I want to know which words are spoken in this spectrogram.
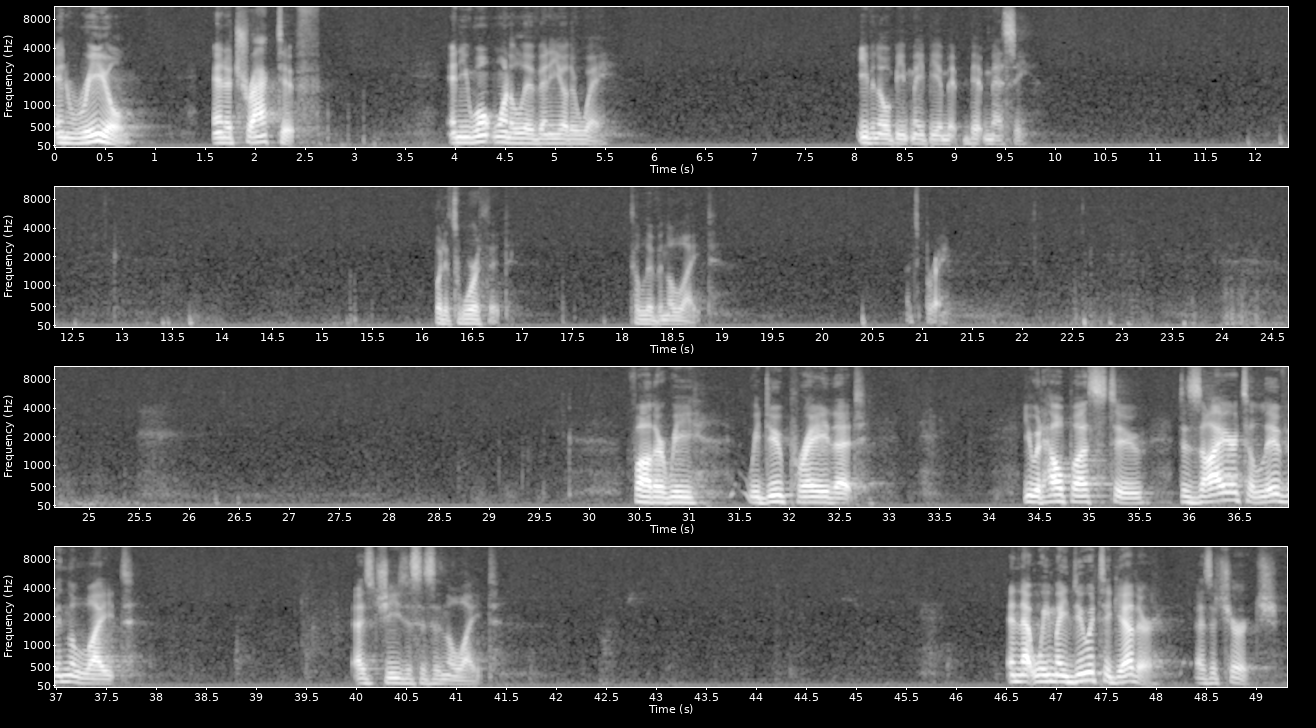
and real and attractive, and you won't want to live any other way, even though it may be a bit messy. But it's worth it to live in the light. Let's pray. Father, we, we do pray that you would help us to desire to live in the light as Jesus is in the light. And that we may do it together as a church.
